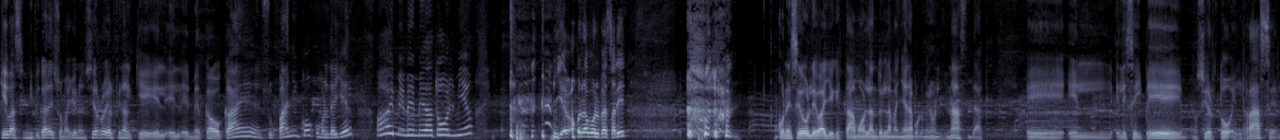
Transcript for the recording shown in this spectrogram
¿qué va a significar eso? Mayor encierro y al final, ¿qué? ¿El, el, mercado cae en su pánico como el de ayer? ¡Ay, me, me, me da todo el miedo! y ahora vuelve a salir con ese doble valle que estábamos hablando en la mañana, por lo menos el Nasdaq eh, el, SIP, ¿no es cierto? El Russell,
